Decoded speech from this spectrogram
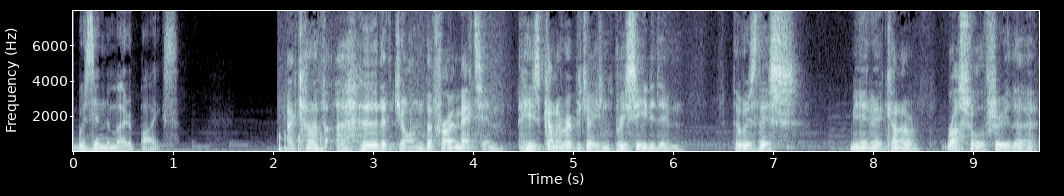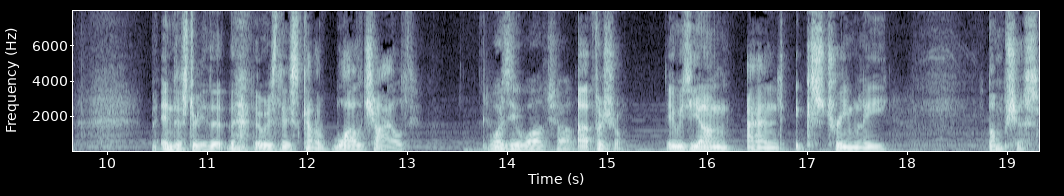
was in the motorbikes. I kind of I heard of John before I met him. His kind of reputation preceded him there was this, you know, kind of rustle through the industry that there was this kind of wild child. Was he a wild child? Uh, for sure. He was young and extremely bumptious,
